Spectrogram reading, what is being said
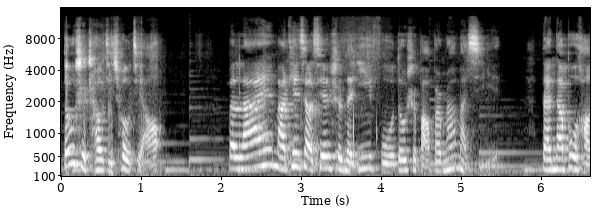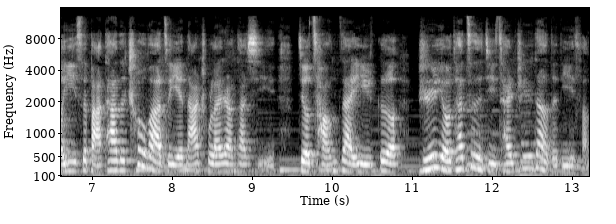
都是超级臭脚。本来马天笑先生的衣服都是宝贝儿妈妈洗，但他不好意思把他的臭袜子也拿出来让他洗，就藏在一个只有他自己才知道的地方。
